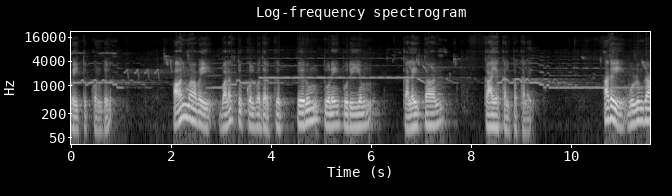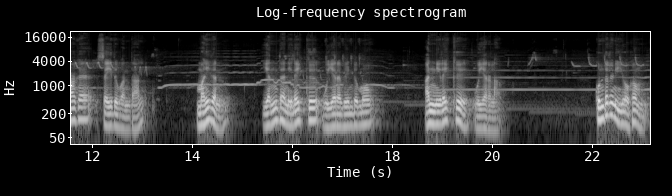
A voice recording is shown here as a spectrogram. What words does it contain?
வைத்துக்கொண்டு ஆன்மாவை வளர்த்து கொள்வதற்கு பெரும் துணை புரியும் கலைத்தான் காயக்கல்பக்கலை. அதை ஒழுங்காக செய்து வந்தால் மனிதன் எந்த நிலைக்கு உயர வேண்டுமோ அந்நிலைக்கு உயரலாம். குண்டலினி யோகம்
